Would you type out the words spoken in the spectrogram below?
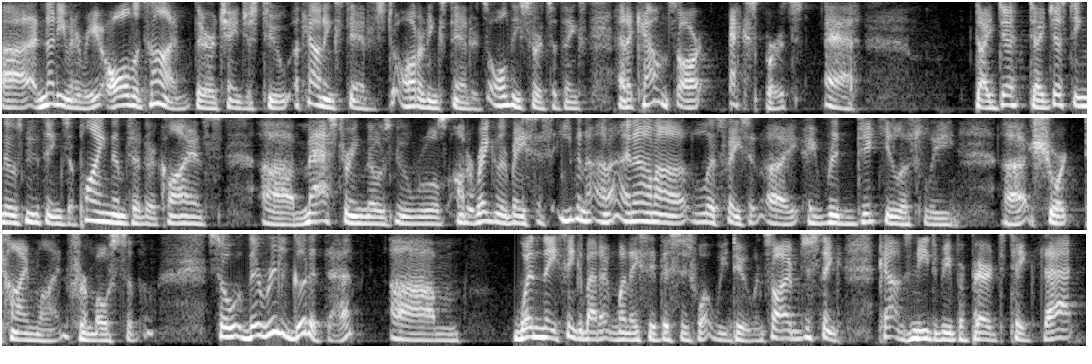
uh, not even every year, all the time. There are changes to accounting standards, to auditing standards, all these sorts of things. And accountants are experts at digest, digesting those new things, applying them to their clients, uh, mastering those new rules on a regular basis, even on, and on a, let's face it, a, a ridiculously uh, short timeline for most of them. So they're really good at that. Um, when they think about it and when they say this is what we do. And so I just think accountants need to be prepared to take that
